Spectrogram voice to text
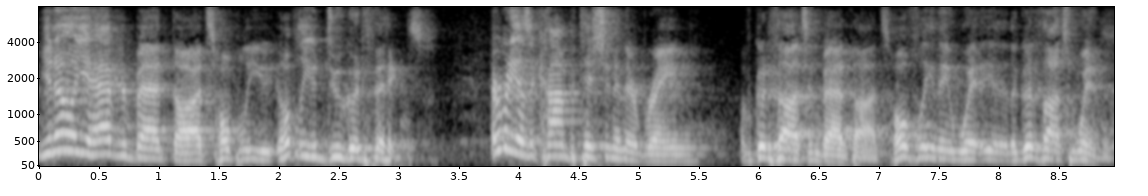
You know, you have your bad thoughts. Hopefully, you hopefully you do good things. Everybody has a competition in their brain of good thoughts and bad thoughts. Hopefully, they win, the good thoughts win.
